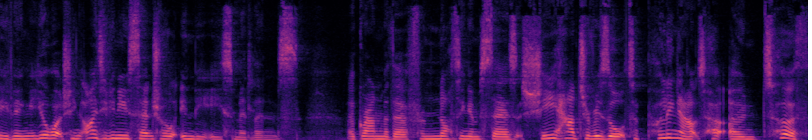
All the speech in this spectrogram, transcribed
evening. You're watching ITV News Central in the East Midlands. A grandmother from Nottingham says she had to resort to pulling out her own tooth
